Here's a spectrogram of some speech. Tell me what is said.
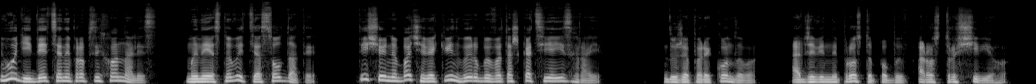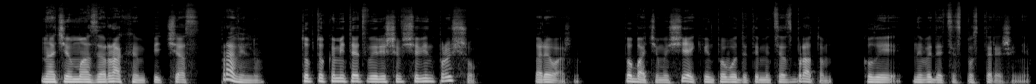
Годі йдеться не про психоаналіз. Ми не ясновидці, а солдати. Ти щойно бачив, як він виробив ватажка цієї зграї. Дуже переконливо, адже він не просто побив, а розтрощив його. Наче вмазав ракхем під час. Правильно. Тобто комітет вирішив, що він пройшов. Переважно. Побачимо ще, як він поводитиметься з братом, коли не ведеться спостереження.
